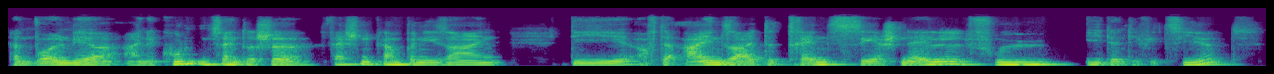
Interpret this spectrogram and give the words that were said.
dann wollen wir eine kundenzentrische Fashion Company sein, die auf der einen Seite Trends sehr schnell, früh identifiziert,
